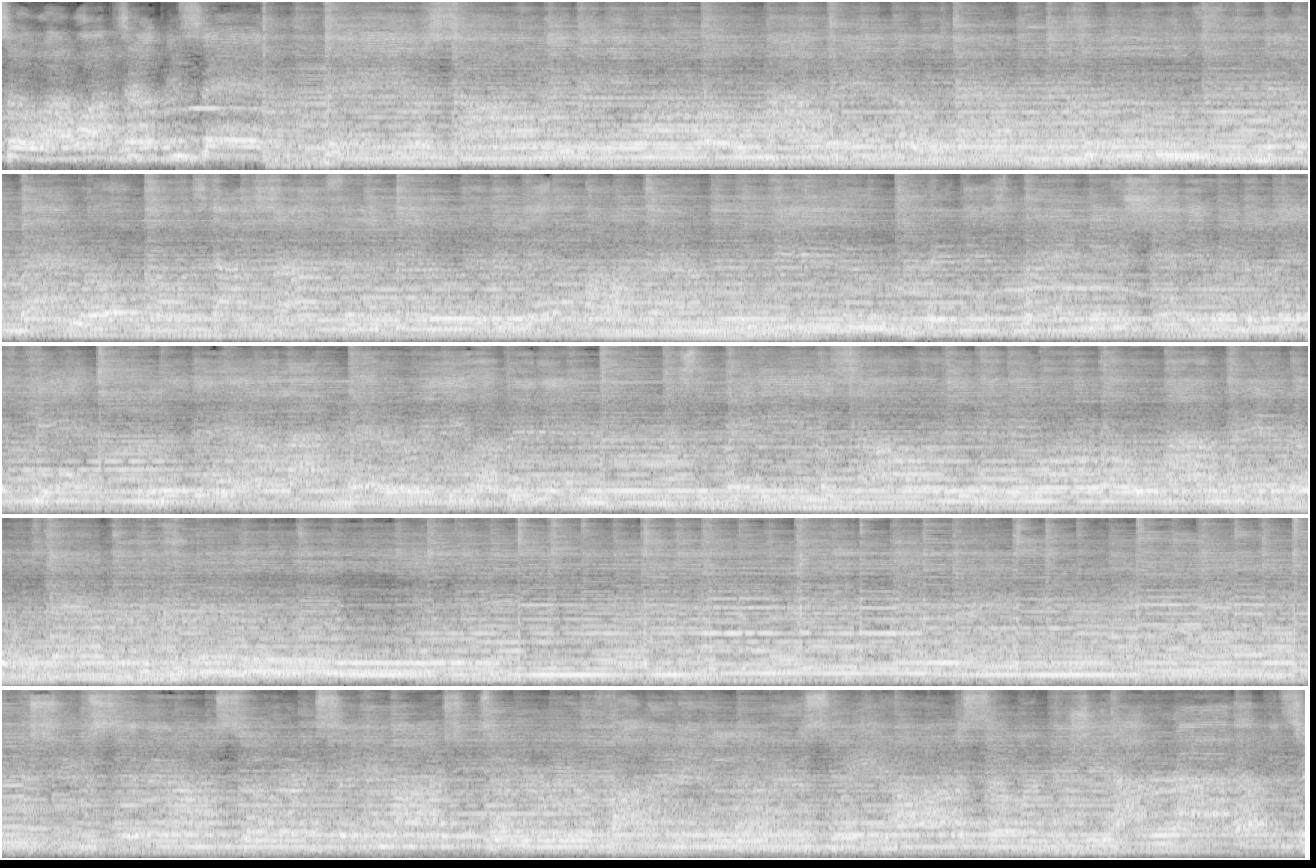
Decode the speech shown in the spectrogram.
so I want to help you say, baby, you're so."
